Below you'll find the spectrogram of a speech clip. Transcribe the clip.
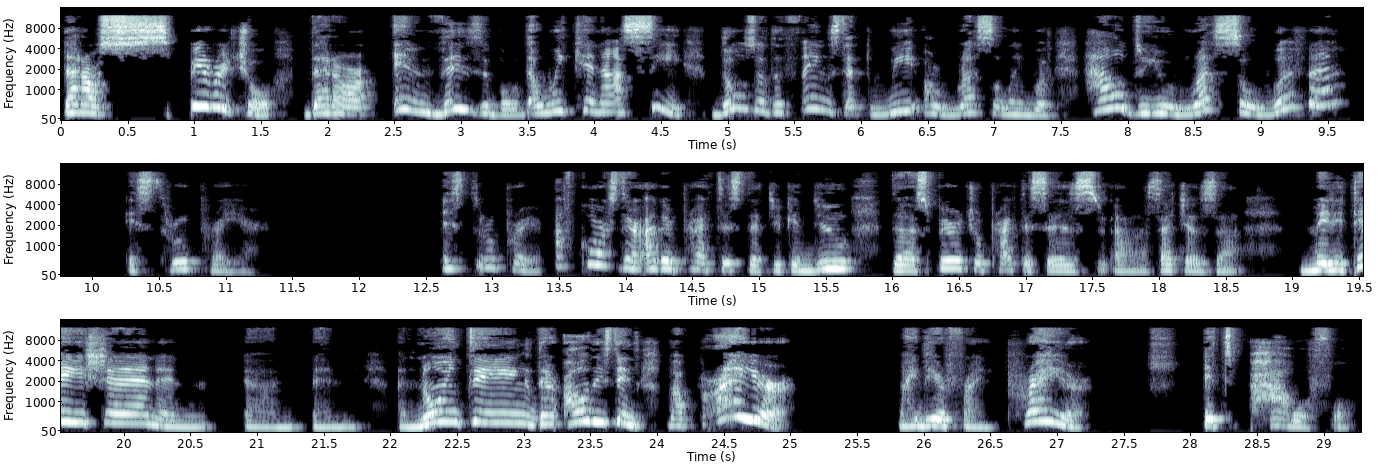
that are spiritual, that are invisible, that we cannot see. Those are the things that we are wrestling with. How do you wrestle with them? It's through prayer. is through prayer. Of course, there are other practices that you can do, the spiritual practices uh, such as uh, meditation and, and and anointing. There are all these things, but prayer, my dear friend, prayer, it's powerful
